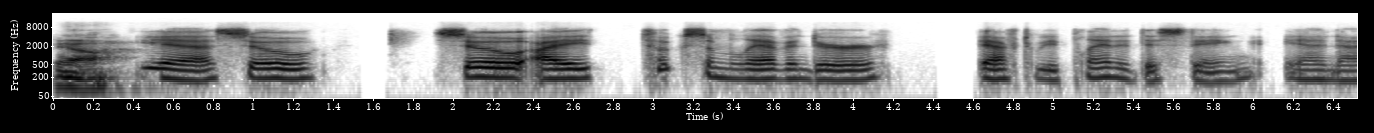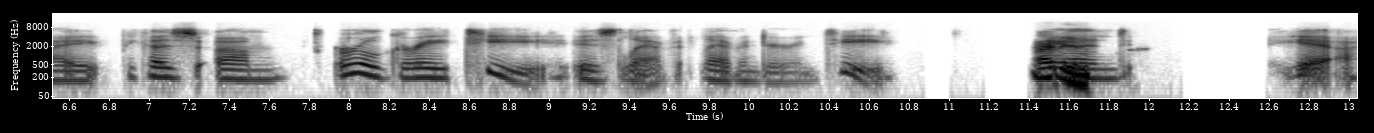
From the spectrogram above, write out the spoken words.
Yeah. Yeah. So so I took some lavender after we planted this thing and I because um Earl Grey tea is lav- lavender and tea. I and yeah.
